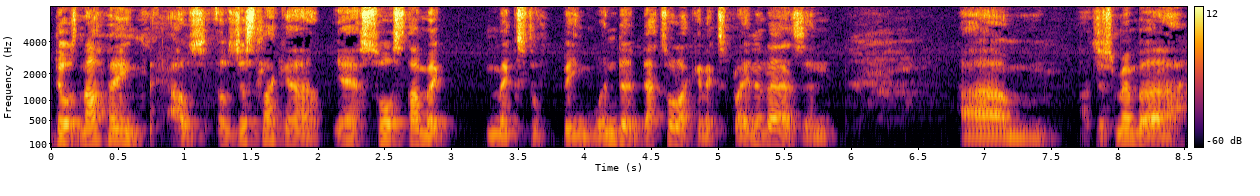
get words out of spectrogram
there was nothing. I was, it was just like a, yeah, sore stomach mixed with being winded. That's all I can explain it as. And um, I just remember,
